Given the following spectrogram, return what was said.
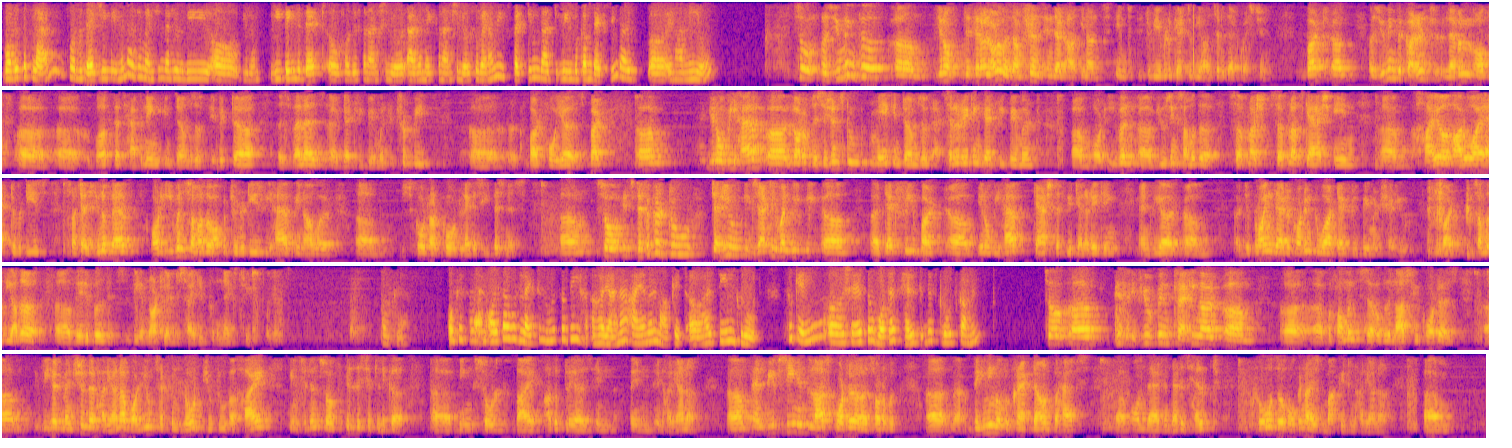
what is the plan for the debt repayment? As you mentioned that you'll be, uh, you know, repaying the debt uh, for this financial year and the next financial year. So when are we expecting that we'll become debt-free? Is, uh, in how many years? So, assuming the, um, you know, th there are a lot of assumptions in that, uh, in, in to be able to get to the answer to that question. But um, assuming the current level of uh, uh, work that's happening in terms of EBITDA as well as uh, debt repayment, it should be uh, about four years. But, um, you know, we have a lot of decisions to make in terms of accelerating debt repayment um, or even uh, using some of the surplus, surplus cash in um, higher ROI activities such as Unibev or even some other opportunities we have in our uh, quote-unquote legacy business. Um, so it's difficult to tell you exactly when we'll be uh, uh, debt-free, but, uh, you know, we have cash that we're generating and we are um, uh, deploying that according to our debt repayment schedule. But some of the other uh, variables, we have not yet decided for the next three to four years. Okay. Okay, sir. And also I would like to know, so the Haryana IML market uh, has seen growth. So can you uh, share, so what has helped this growth come in? So uh, if you've been tracking our um, uh, uh, performance uh, over the last few quarters, um, we had mentioned that Haryana volumes had been low due to a high incidence of illicit liquor being sold by other players in, in, in Haryana. Um, and we've seen in the last quarter a sort of a beginning of a crackdown perhaps uh, on that, and that has helped grow the organized market in Haryana. Um,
